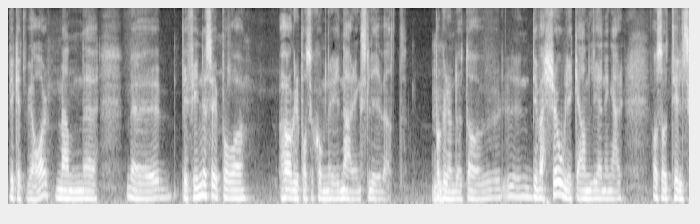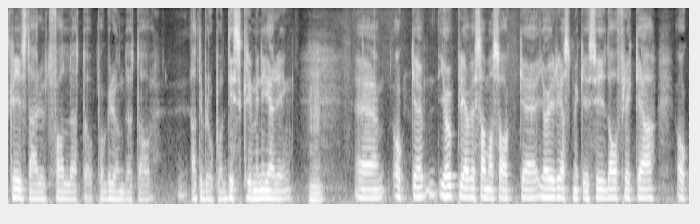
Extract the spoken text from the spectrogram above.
vilket vi har, men eh, eh befinner sig på högre positioner i näringslivet mm. på grund av diverse olika anledningar. Och så tillskrivs det här utfallet på grund av att det beror på diskriminering. Mm. Eh, och eh, jag upplever samma sak, eh, jag har ju rest mycket i Sydafrika och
